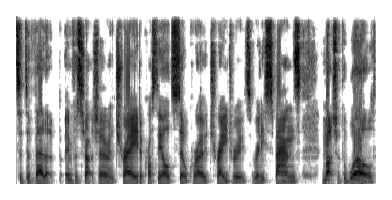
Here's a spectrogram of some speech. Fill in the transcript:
to develop infrastructure and trade across the old Silk Road trade routes really spans much of the world.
